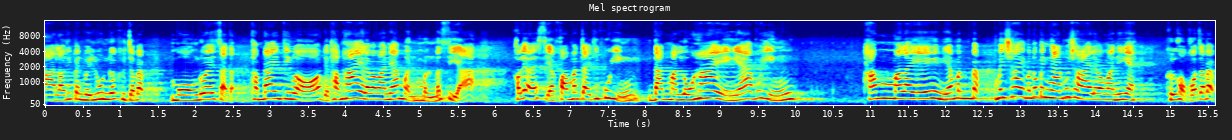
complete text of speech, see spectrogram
ร้านเราที่เป็นวัยรุ่นก็คือจะแบบมองด้วยสายตาทำได้จริงหรอ เดี๋ยวทำให้อะไรประมาณนี้เหมือนเหมือนมันเสียเขาเรียกอะไรเสียความมั่นใจที่ผู้หญิงดันมันลงให้อย่างเงี้ย ผู้หญิงทำอะไรเองอย่างเงี้ยมันแบบไม่ใช่มันต้องเป็นงานผู้ชายอะไรประมาณนี้ไงคือเขาก็จะแบบ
